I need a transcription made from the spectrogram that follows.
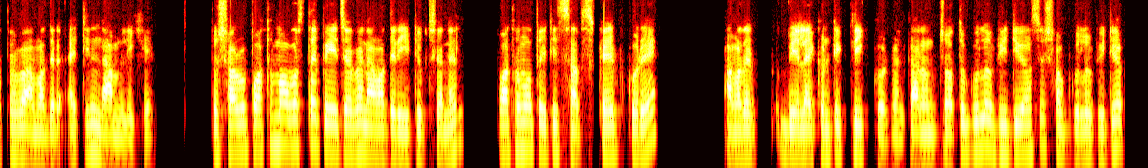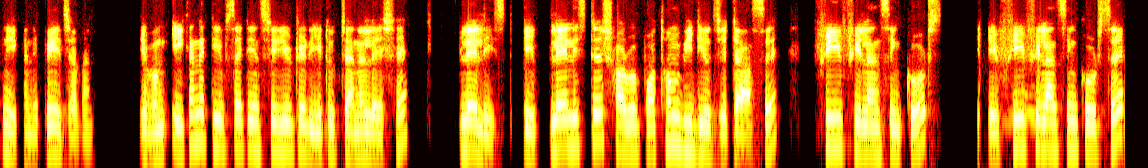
অথবা আমাদের আইটির নাম লিখে। তো সর্বপ্রথম অবস্থায় পেয়ে যাবেন আমাদের ইউটিউব চ্যানেল প্রথমত এটি সাবস্ক্রাইব করে আমাদের বেল আইকনটি ক্লিক করবেন, কারণ যতগুলো ভিডিও আছে সবগুলো ভিডিও আপনি এখানে পেয়ে যাবেন। এবং এখানে টিপস আইটি ইনস্টিটিউটের ইউটিউব চ্যানেলে এসে প্লে লিস্ট এই প্লে লিস্টের সর্বপ্রথম ভিডিও যেটা আছে ফ্রি ফ্রিল্যান্সিং কোর্স এই ফ্রি ফ্রিল্যান্সিং কোর্সের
